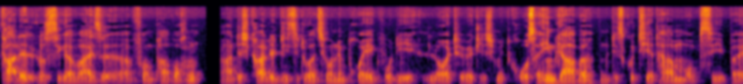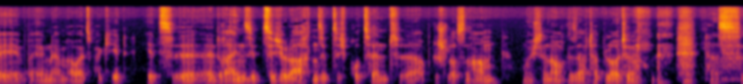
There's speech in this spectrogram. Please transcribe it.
gerade lustigerweise äh, vor ein paar Wochen hatte ich gerade die Situation im Projekt, wo die Leute wirklich mit großer Hingabe diskutiert haben, ob sie bei, bei irgendeinem Arbeitspaket jetzt äh, 73 oder 78 Prozent äh, abgeschlossen haben. Wo ich dann auch gesagt habe, Leute, das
